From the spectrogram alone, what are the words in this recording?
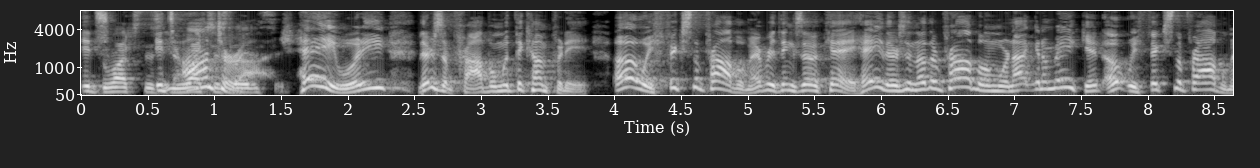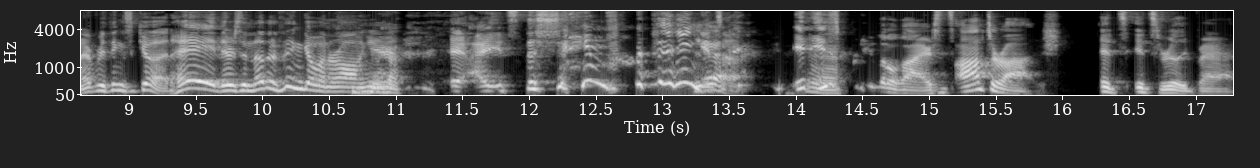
It's watch this. It's Entourage. Hey, Woody, there's a problem with the company. Oh, we fixed the problem. Everything's okay. Hey, there's another problem. We're not going to make it. Oh, we fixed the problem. Everything's good. Hey, there's another thing going wrong here. Yeah. It's the same thing. Yeah. It's, it yeah. is Pretty Little Liars. It's Entourage. It's it's really bad.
